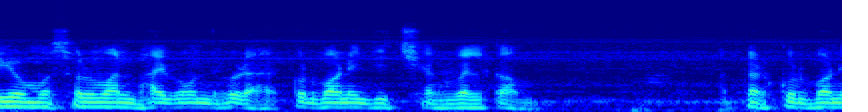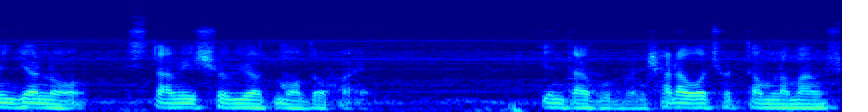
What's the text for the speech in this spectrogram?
প্রিয় মুসলমান ভাই বন্ধুরা কোরবানি দিচ্ছেন ওয়েলকাম আপনার কোরবানি যেন ইসলামী শরীয়ত মতো হয়। চিন্তা করবেন, সারা বছর তো আমরা মাংস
